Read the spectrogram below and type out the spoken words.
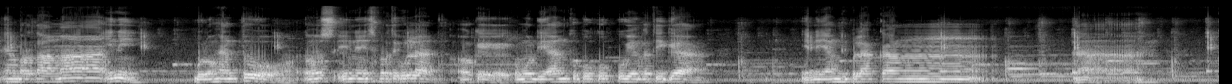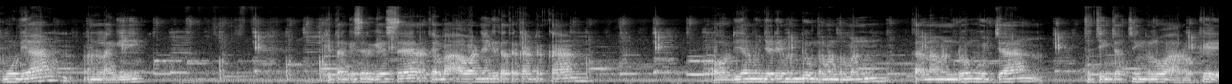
Yang pertama ini Burung hantu. Terus ini seperti ulat. Oke kemudian kupu-kupu yang ketiga. Ini yang di belakang. Nah Kemudian lagi? Kita geser-geser. Coba awalnya kita tekan-tekan Oh dia menjadi mendung teman-teman. Karena mendung hujan Cacing-cacing keluar. Oke. Okay.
